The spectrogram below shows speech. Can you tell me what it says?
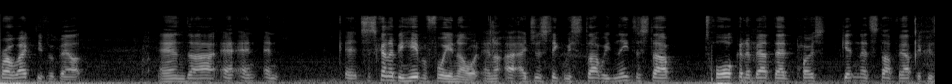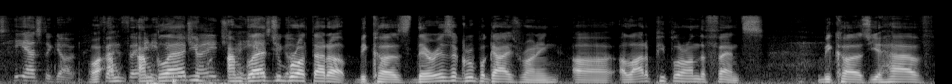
proactive about, and uh, and and it's just going to be here before you know it. And I, I just think we start. We need to start talking about that post, getting that stuff out because he has to go. Well, For- I'm, for I'm glad you change, I'm glad you brought that up because there is a group of guys running. Uh, a lot of people are on the fence because you have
